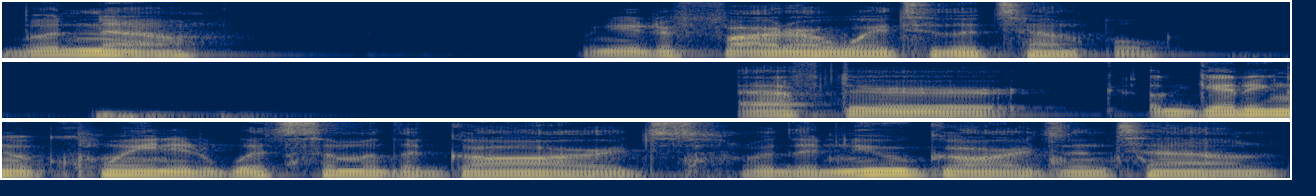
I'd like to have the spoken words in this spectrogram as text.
But now, we need to fight our way to the temple. After getting acquainted with some of the guards or the new guards in town,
